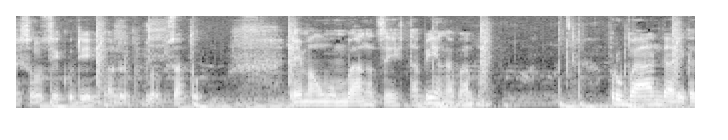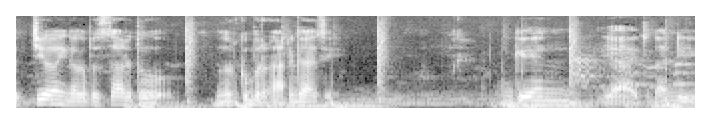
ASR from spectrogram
Resolusiku di tahun 2021 ya emang umum banget sih tapi ya nggak apa-apa. Perubahan dari kecil hingga ke besar itu menurutku berharga sih. Mungkin ya itu tadi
